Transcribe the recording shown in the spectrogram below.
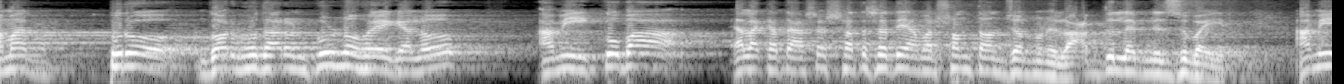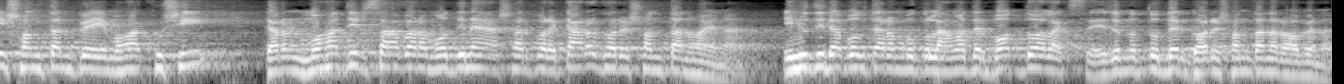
আমার পুরো গর্ভধারণ পূর্ণ হয়ে গেল। আমি কোবা এলাকাতে আসার সাথে সাথে আমার সন্তান জন্ম নিল, আবদুল্লাহ জুবাইর। আমি সন্তান পেয়ে মহা খুশি, কারণ মহাজির সাহাবারা মদিনায় আসার পরে কারও ঘরে সন্তান হয় না। ইহুদিরা বলতে আরম্ভ করল, আমাদের বদোয়া লাগছে, এজন্য তোদের ঘরে সন্তান আর হবে না।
